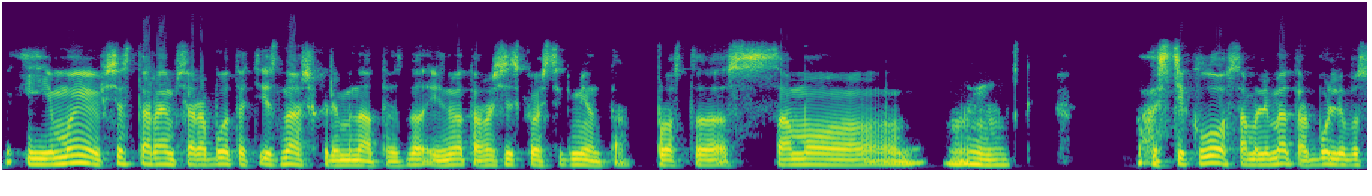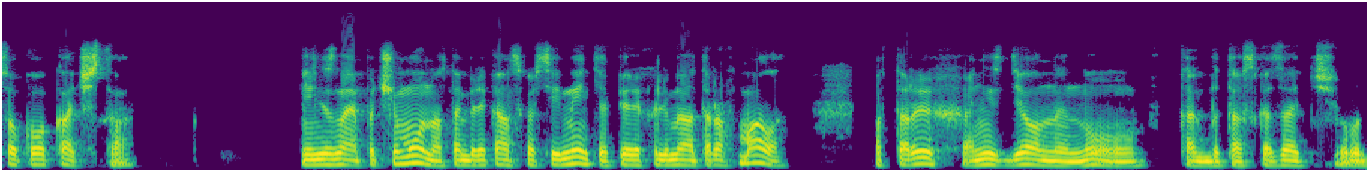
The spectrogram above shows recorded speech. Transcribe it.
и мы все стараемся работать из наших иллюминаторов, из иллюминаторов российского сегмента. Просто само стекло, сам иллюминатор более высокого качества. Я не знаю почему, у нас на американском сегменте, во-первых, иллюминаторов мало, во-вторых, они сделаны, ну, как бы так сказать, вот,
